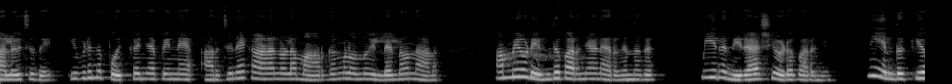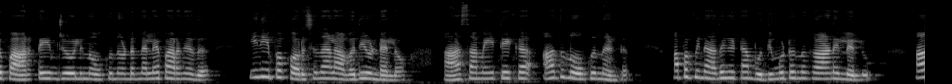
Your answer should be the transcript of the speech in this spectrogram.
ആലോചിച്ചതേ ഇവിടുന്ന് പോയിക്കഴിഞ്ഞാൽ പിന്നെ അർജുനെ കാണാനുള്ള മാർഗങ്ങളൊന്നും ഇല്ലല്ലോ എന്നാണ് അമ്മയോട് എന്ത് പറഞ്ഞാണ് ഇറങ്ങുന്നത്? മീര നിരാശയോടെ പറഞ്ഞു നീ എന്തൊക്കെയോ പാർട്ട് ടൈം ജോലി നോക്കുന്നുണ്ടെന്നല്ലേ പറഞ്ഞത്? ഇനിയിപ്പോൾ കുറച്ച് നാൾ അവധിയുണ്ടല്ലോ. ആ സമയത്തേക്ക് അത് നോക്കുന്നുണ്ട്. അപ്പോൾ പിന്നെ അത് കിട്ടാൻ ബുദ്ധിമുട്ടൊന്നും കാണില്ലല്ലോ. ആ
